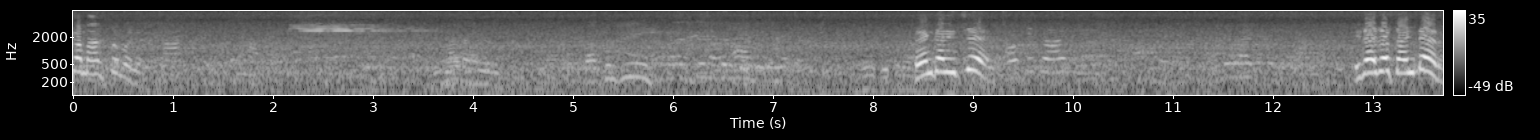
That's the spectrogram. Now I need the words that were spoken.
का मार्क्स तो बोले प्रियंका नीचे। इधर इधर सेंटर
